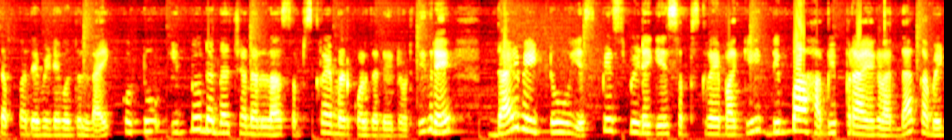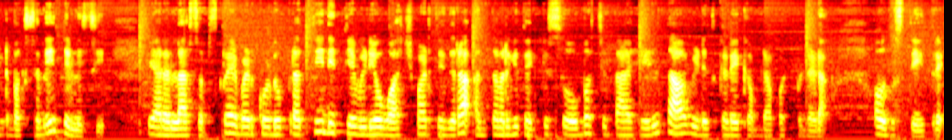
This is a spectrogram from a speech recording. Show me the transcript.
ತಪ್ಪದೆ ವಿಡಿಯೋಗೊಂದು ಲೈಕ್ ಕೊಟ್ಟು. ಇನ್ನೂ ನನ್ನ ಚಾನಲ್ನ ಸಬ್ಸ್ಕ್ರೈಬ್ ಮಾಡ್ಕೊಳ್ದೇ ನೋಡ್ತಿದ್ರೆ, ದಯವಿಟ್ಟು ಎಸ್ ಪಿ ಎಸ್ ವಿಡಿಯೋಗೆ ಸಬ್ಸ್ಕ್ರೈಬ್ ಆಗಿ ನಿಮ್ಮ ಅಭಿಪ್ರಾಯಗಳನ್ನು ಕಮೆಂಟ್ ಬಾಕ್ಸಲ್ಲಿ ತಿಳಿಸಿ. ಯಾರೆಲ್ಲ ಸಬ್ಸ್ಕ್ರೈಬ್ ಮಾಡಿಕೊಂಡು ಪ್ರತಿನಿತ್ಯ ವಿಡಿಯೋ ವಾಚ್ ಮಾಡ್ತಿದ್ದೀರಾ ಅಂಥವರಿಗೆ ಥ್ಯಾಂಕ್ ಯು ಸೋ ಮಚ್ ಅಂತ ಹೇಳ್ತಾ ವಿಡಿಯೋದ ಕಡೆ ಗಮನ ಕೊಟ್ಬಿಡೋಣ. ಹೌದು ಸ್ನೇಹಿತರೆ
